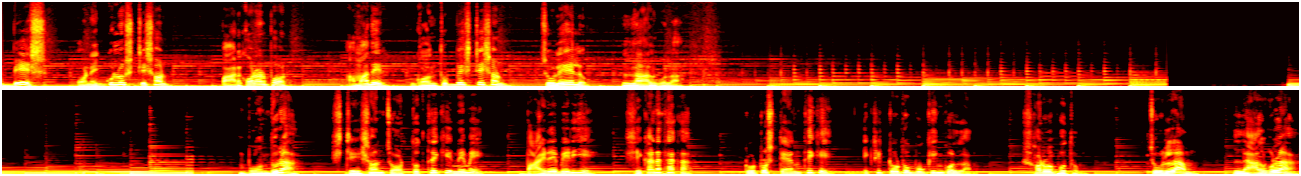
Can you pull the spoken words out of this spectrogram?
বেশ অনেকগুলো স্টেশন পার করার পর আমাদের গন্তব্য স্টেশন চলে এলো লালগোলা। বন্ধুরা, স্টেশন চত্বর থেকে নেমে বাইরে বেরিয়ে সেখানে থাকা টোটো স্ট্যান্ড থেকে একটি টোটো বুকিং করলাম। সর্বপ্রথম চললাম লালগোলা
